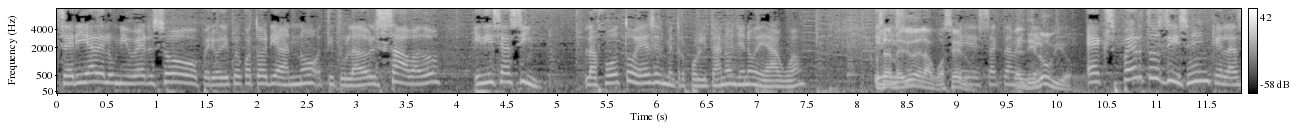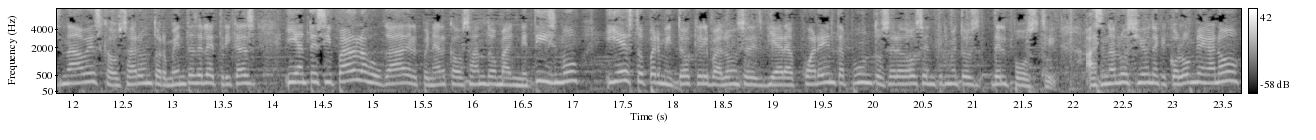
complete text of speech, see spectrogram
Sería del universo periódico ecuatoriano titulado El Sábado y dice así, la foto es el metropolitano lleno de agua. O sea, en medio del aguacero. Exactamente. El diluvio. Expertos dicen que las naves causaron tormentas eléctricas y anticiparon la jugada del penal causando magnetismo y esto permitió que el balón se desviara 40.02 centímetros del poste, haciendo alusión de que Colombia ganó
